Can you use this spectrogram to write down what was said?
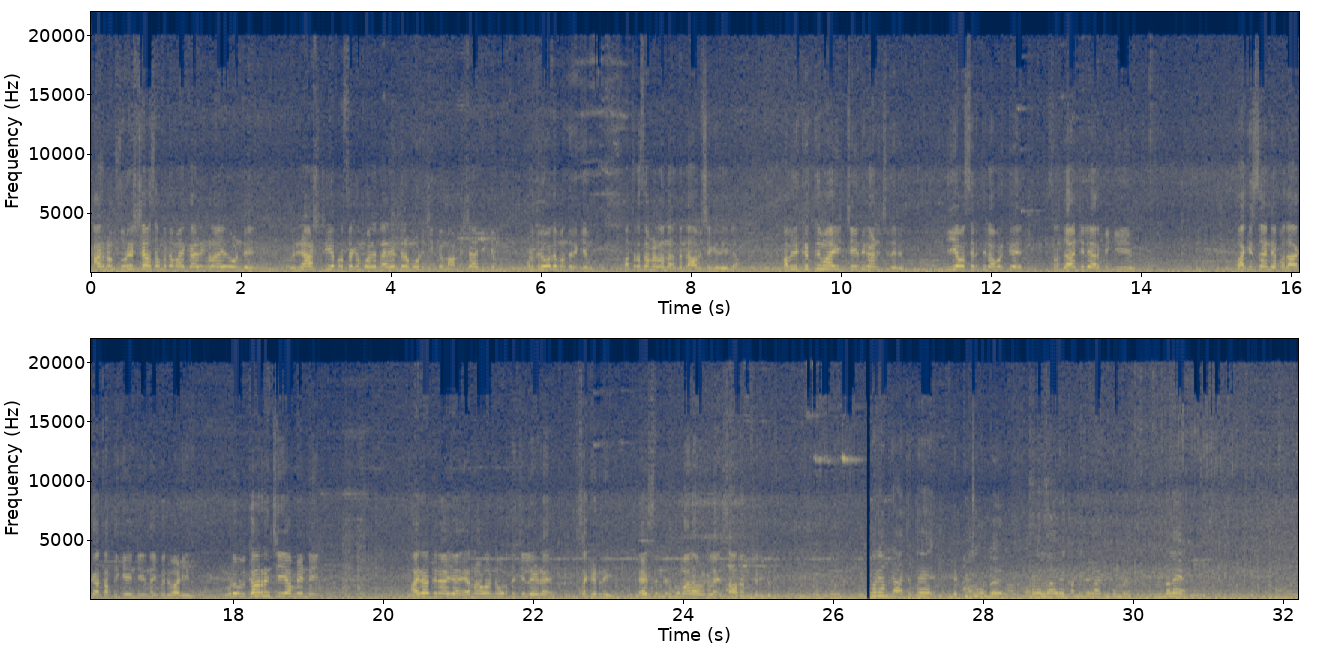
കാരണം സുരക്ഷാ സംബന്ധമായ കാര്യങ്ങളായതുകൊണ്ട് ഒരു രാഷ്ട്രീയ പ്രസംഗം പോലെ നരേന്ദ്രമോദിജിക്കും അമിത്ഷാജിക്കും പ്രതിരോധ മന്ത്രിക്കും പത്രസമ്മേളനം നടത്തേണ്ട ആവശ്യകതയില്ല. അവർ കൃത്യമായി ചെയ്തു കാണിച്ചു തരും. ഈ അവസരത്തിൽ അവർക്ക് ശ്രദ്ധാഞ്ജലി അർപ്പിക്കുകയും പാകിസ്ഥാന്റെ പതാക കത്തിക്കുകയും ചെയ്യുന്ന ഈ പരിപാടിയിൽ ഇവിടെ ഉദ്ഘാടനം ചെയ്യാൻ വേണ്ടി ആരാധനായ എറണാകുളം നോർത്ത് ജില്ലയുടെ സെക്രട്ടറി എസ് സെന്തിൽകുമാർ അവർകളെ സാധനം ക്ഷണിക്കുന്നു. രാജ്യത്തെ ഞെട്ടിച്ചുകൊണ്ട് നമ്മളെല്ലാവരെയും കണ്ണീരിലാക്കിക്കൊണ്ട് ഇന്നലെ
